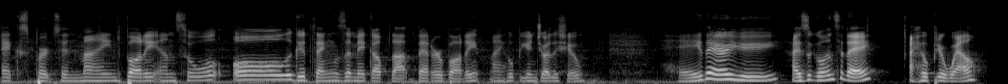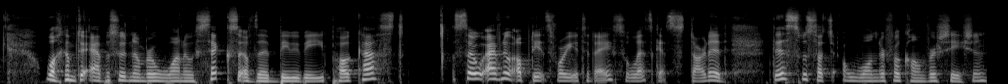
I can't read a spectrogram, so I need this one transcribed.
experts in mind, body, and soul all the good things that make up that better body. I hope you enjoy the show. Hey there, you. How's it going today? I hope you're well. Welcome to episode number 106 of the BBB podcast. So, I have no updates for you today, so let's get started. This was such a wonderful conversation.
